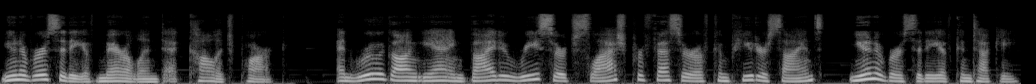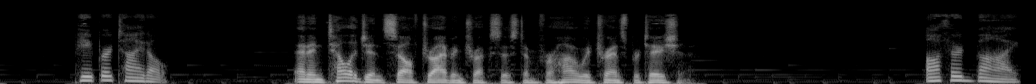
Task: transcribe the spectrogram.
University of Maryland at College Park, and Ruigang Yang Baidu Research slash Professor of Computer Science, University of Kentucky. Paper title An intelligent self driving truck system for highway transportation. Authored by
